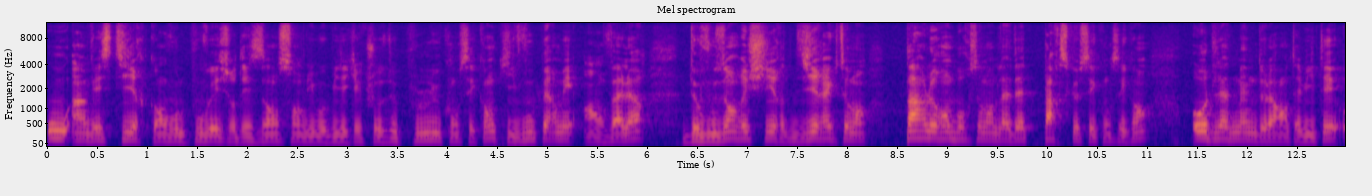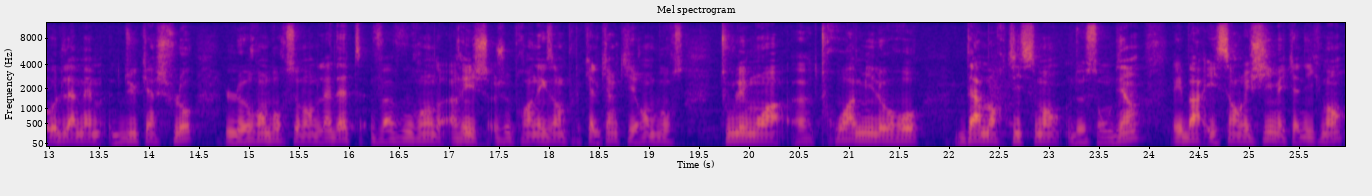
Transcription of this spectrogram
ou investir quand vous le pouvez sur des ensembles immobiliers, quelque chose de plus conséquent qui vous permet en valeur de vous enrichir directement par le remboursement de la dette parce que c'est conséquent. Au-delà même de la rentabilité, au-delà même du cash flow, le remboursement de la dette va vous rendre riche. Je prends un exemple, quelqu'un qui rembourse tous les mois 3 euh, 3000 euros d'amortissement de son bien, eh ben, il s'enrichit mécaniquement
